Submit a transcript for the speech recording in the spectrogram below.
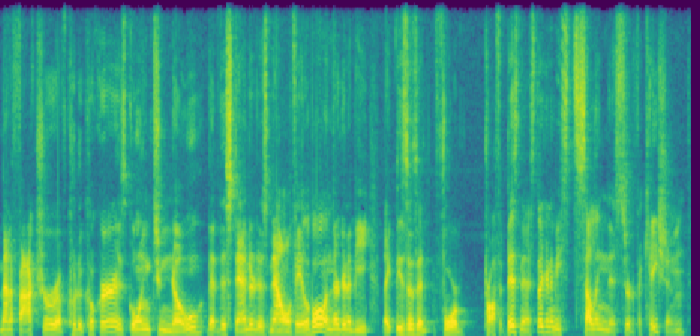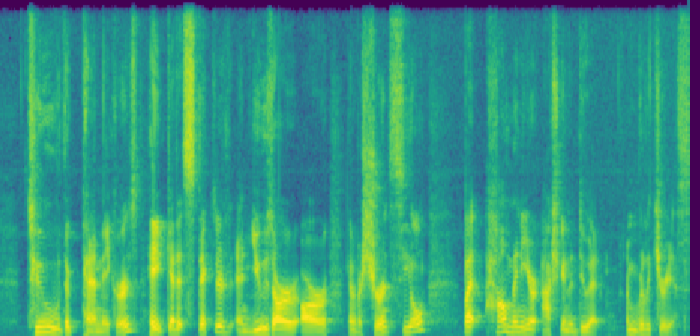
manufacturer of coated cookware is going to know that this standard is now available, and they're going to be like, this is a for-profit business. They're going to be selling this certification to the pan makers. Hey, get it stickered and use our, our kind of assurance seal. But how many are actually going to do it? I'm really curious.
